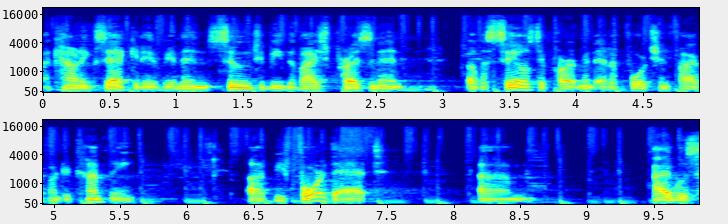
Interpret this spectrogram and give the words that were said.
account executive and then soon to be the vice president of a sales department at a Fortune 500 company. Uh, before that, um, I was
